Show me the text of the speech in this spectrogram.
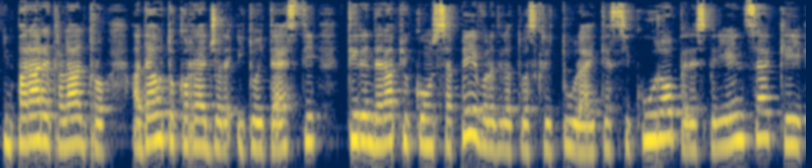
Imparare tra l'altro ad autocorreggere i tuoi testi ti renderà più consapevole della tua scrittura e ti assicuro per esperienza che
